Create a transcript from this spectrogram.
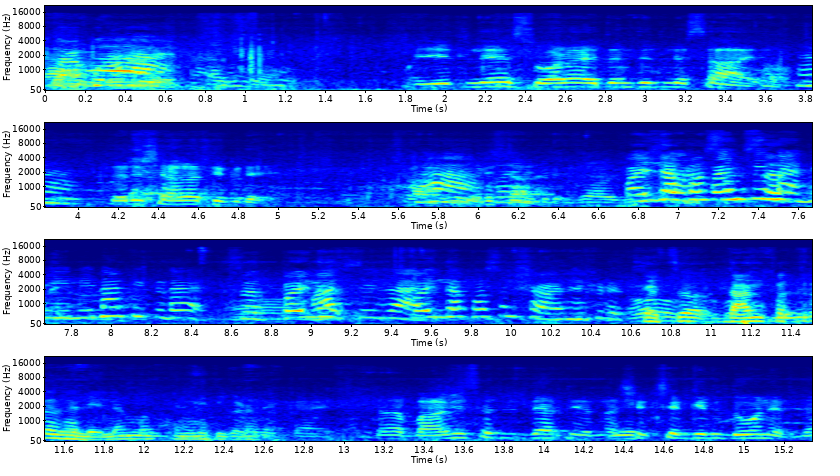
हा. म्हणजे इथले सोळा आहेत आणि तिथले सहा आहेत हा. तरी शाळा तिकडे आहे. हा. सरपंचीला दिली ना तिकडे. अशी झाली. त्याचं दानपत्र झालेलं मग त्यांनी तिकडे बावीसच विद्यार्थी आहेत ना शिक्षक किती? दोन आहेत का?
